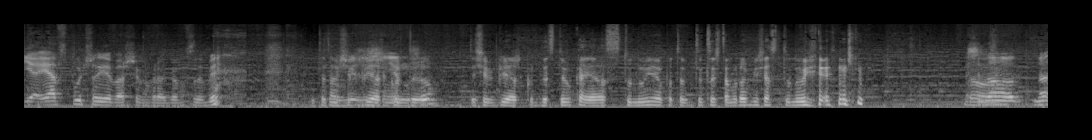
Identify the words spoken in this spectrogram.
ja, ja współczuję waszym wrogom w sobie. I ty tam się że wbijasz, się nie kurde... ruszył? Ty się wbijasz, kurde, z tyłka, ja stunuję, a potem ty coś tam robisz, ja stunuję. Znaczy, no, na,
